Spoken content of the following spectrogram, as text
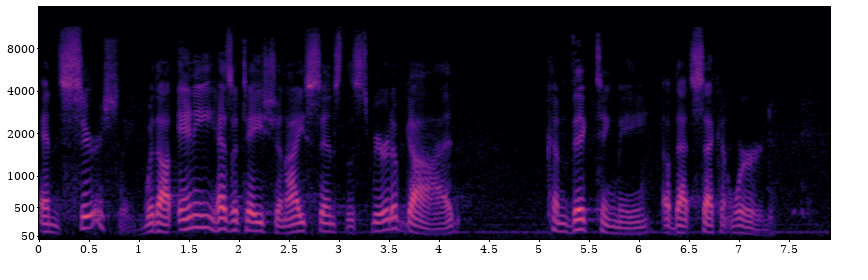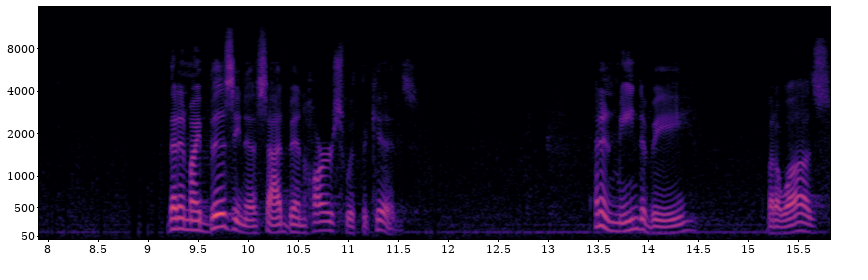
And seriously, without any hesitation, I sensed the Spirit of God convicting me of that second word. That in my busyness, I'd been harsh with the kids. I didn't mean to be, but I was.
